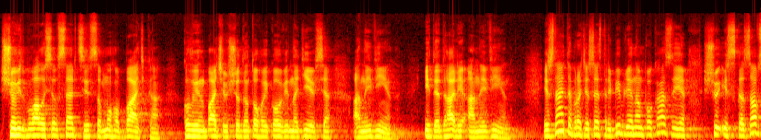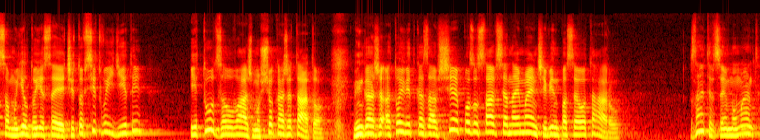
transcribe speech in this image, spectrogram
Що відбувалося в серці самого батька, коли він бачив, що до того, якого він надіявся, а не він. Іде далі, а не він. І знаєте, браті і сестри, Біблія нам показує, що і сказав Самуїл до Єсея, чи то всі твої діти? І тут зауважмо, що каже тато. Він каже, а той відказав, ще позостався найменший, він пасе отару. Знаєте, в цей момент,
